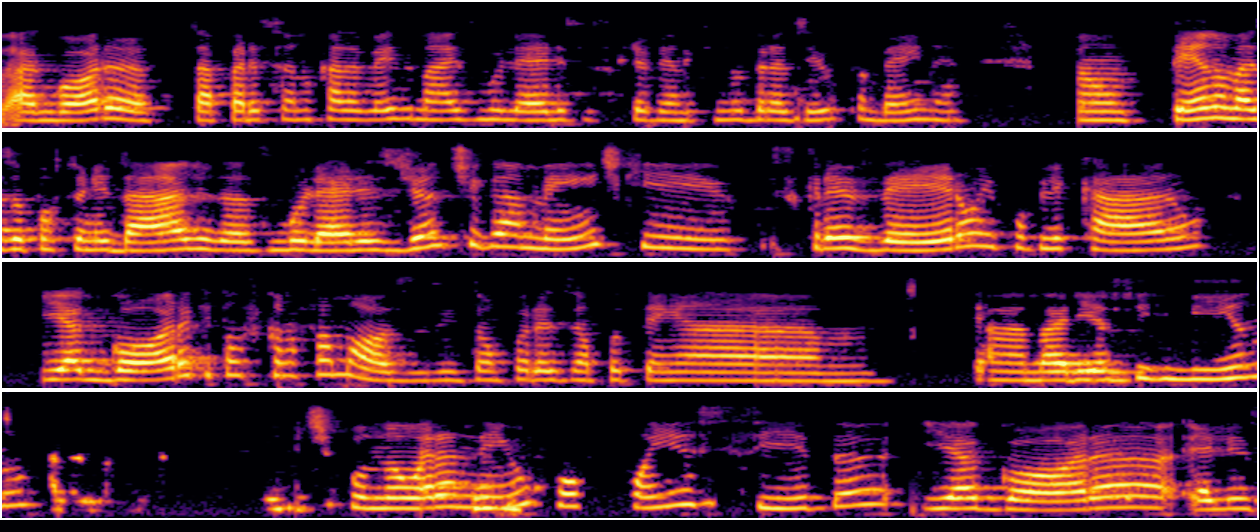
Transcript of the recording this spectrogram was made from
agora está aparecendo cada vez mais mulheres escrevendo aqui no Brasil também, né? Então, tendo mais oportunidade das mulheres de antigamente que escreveram e publicaram, e agora que estão ficando famosas. Então, por exemplo, tem a, a Maria Firmino, que, tipo, não era nem um pouco conhecida, e agora eles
